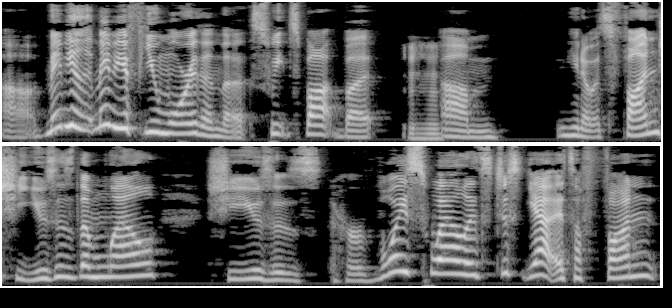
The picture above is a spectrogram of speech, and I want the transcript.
Uh, maybe maybe a few more than the sweet spot, but hmm um, you know, it's fun. She uses them well. She uses her voice well. It's just yeah, it's a fun,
